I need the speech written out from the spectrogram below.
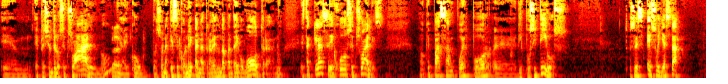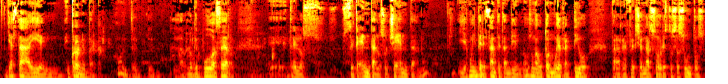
em, expresión de lo sexual, ¿no? que hay con personas que se conectan a través de una pantalla con otra, ¿no? esta clase de juegos sexuales ¿no? que pasan pues por eh, dispositivos. Entonces eso ya está, ya está ahí en, en Cronenberg, lo que pudo hacer eh, entre los 70, los 80, ¿no? Y es muy interesante también, ¿no? Es un autor muy atractivo para reflexionar sobre estos asuntos.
